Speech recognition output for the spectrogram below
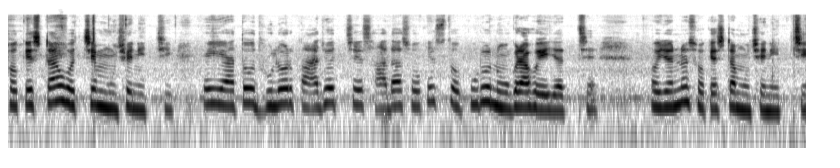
শোকেসটাও হচ্ছে মুছে নিচ্ছি। এই এত ধুলোর কাজ হচ্ছে, সাদা শোকেস তো পুরো নোংরা হয়ে যাচ্ছে। ওই জন্য শোকেসটা মুছে নিচ্ছি।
